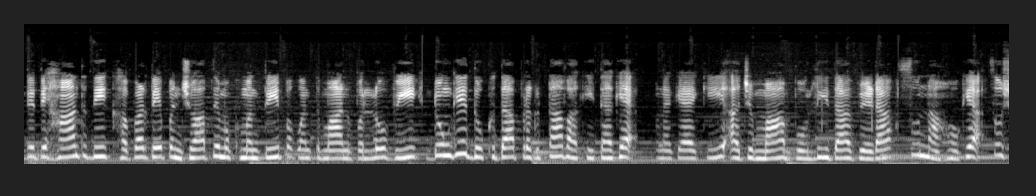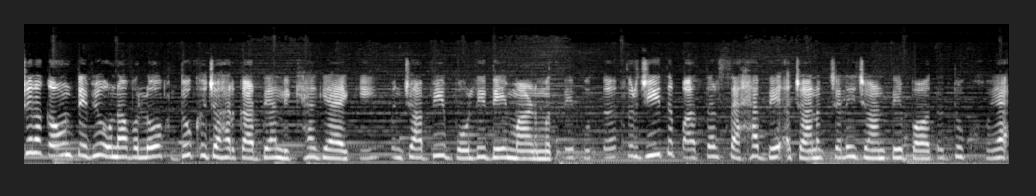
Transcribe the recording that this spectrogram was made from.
ਦੇ ਦੇਹਾਂਤ ਦੀ ਖਬਰ ਤੇ ਪੰਜਾਬ ਦੇ ਮੁੱਖ ਮੰਤਰੀ ਭਗਵੰਤ ਮਾਨ ਵੱਲੋਂ ਵੀ ਡੂੰਘੇ ਦੁੱਖ ਦਾ ਪ੍ਰਗਟਾਵਾ ਕੀਤਾ ਗਿਆ। ਉਹਨਾਂ ਕਿਹਾ ਕਿ ਅੱਜ ਮਾਂ ਬੋਲੀ ਦਾ ਵੇੜਾ ਸੁੰਨਾ ਹੋ ਗਿਆ। ਸੋਸ਼ਲ ਅਕਾਊਂਟ ਤੇ ਵੀ ਉਹਨਾਂ ਵੱਲੋਂ ਦੁੱਖ ਜ਼ਾਹਰ ਕਰਦਿਆਂ ਲਿਖਿਆ ਗਿਆ ਹੈ ਕਿ ਪੰਜਾਬੀ ਬੋਲੀ ਦੇ ਮਾਣਮੱਤੇ ਪੁੱਤ ਸੁਰਜੀਤ ਪਾਤਰ ਸਾਹਿਬ ਦੇ ਅਚਾਨਕ ਚਲੇ ਜਾਣ ਤੇ ਬਹੁਤ ਦੁੱਖ ਹੋਇਆ।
